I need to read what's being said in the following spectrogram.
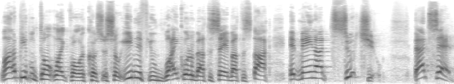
A lot of people don't like roller coasters, so even if you like what I'm about to say about the stock, it may not suit you. That said,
